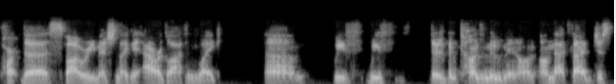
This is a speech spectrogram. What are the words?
part the spot where you mentioned like an hourglass is like, um, we've we've there's been tons of movement on on that side. Just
